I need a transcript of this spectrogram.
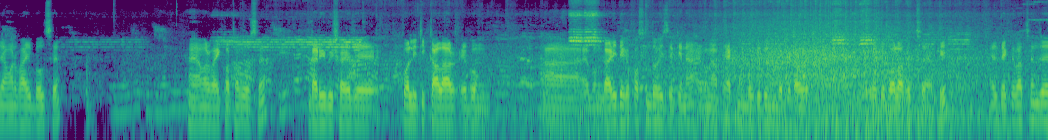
যে আমার ভাই বলছে হ্যাঁ আমার ভাই কথা বলছে, গাড়ির বিষয়ে যে কোয়ালিটি কালার এবং এবং গাড়ি দেখে পছন্দ হয়েছে কিনা, এবং এক নম্বর কি, দুই নম্বর সেটাও বলা হচ্ছে আর কি। দেখতে পাচ্ছেন যে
